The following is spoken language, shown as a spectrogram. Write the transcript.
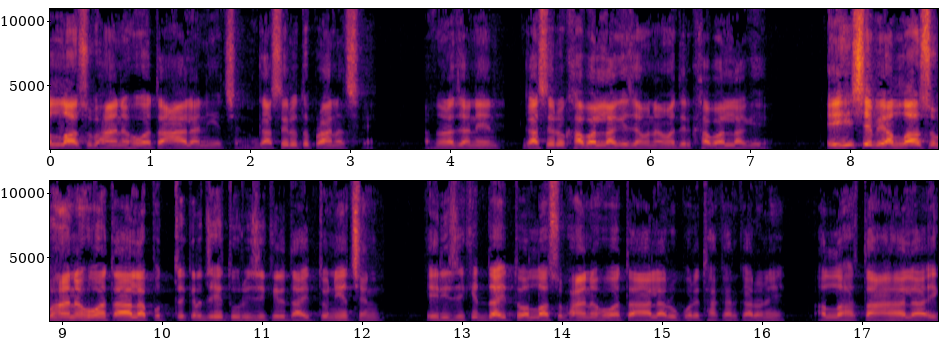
আল্লাহ সুবহান হুয়া আলা নিয়েছেন। গাছেরও তো প্রাণ আছে। আপনারা জানেন, গাছেরও খাবার লাগে, যেমন আমাদের খাবার লাগে। এই হিসেবে আল্লাহ সুবহান হুয়া তালা প্রত্যেকের যেহেতু রিজিকের দায়িত্ব নিয়েছেন, এই রিজিকের দায়িত্ব আল্লাহ সুবহান হুয়া তালার উপরে থাকার কারণে আল্লাহ তালা এই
